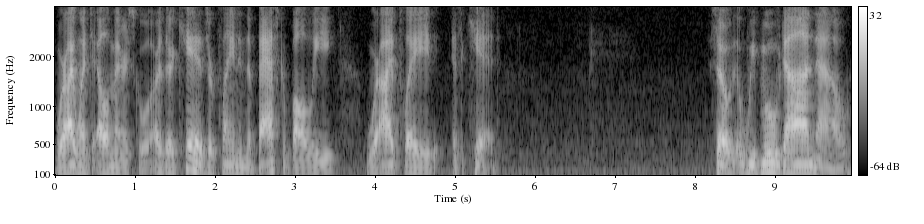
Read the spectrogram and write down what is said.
where I went to elementary school, or their kids are playing in the basketball league where I played as a kid. So we've moved on now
